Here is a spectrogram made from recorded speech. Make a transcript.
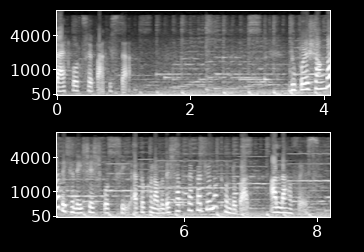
ব্যাট করছে পাকিস্তান। দুপুরের সংবাদ এখানেই শেষ করছি। এতক্ষণ আমাদের সাথে থাকার জন্য ধন্যবাদ। আল্লাহ হাফেজ।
